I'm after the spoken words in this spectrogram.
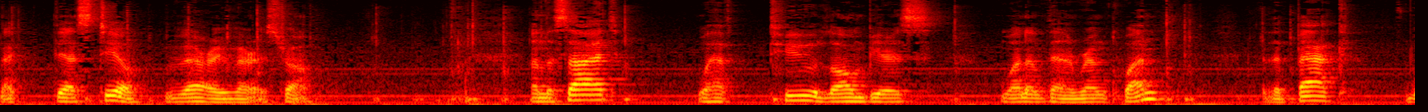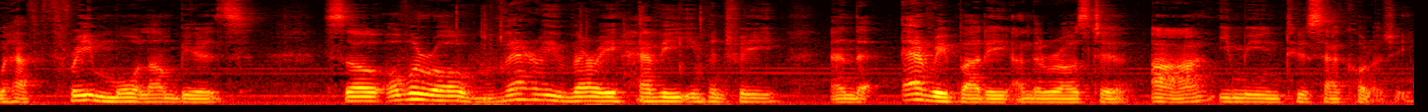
Like, they're still very, very strong. On the side, we have two Longbeards, one of them rank 1. At the back, we have three more Longbeards. So overall, very, very heavy infantry and everybody on the roster are immune to psychology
